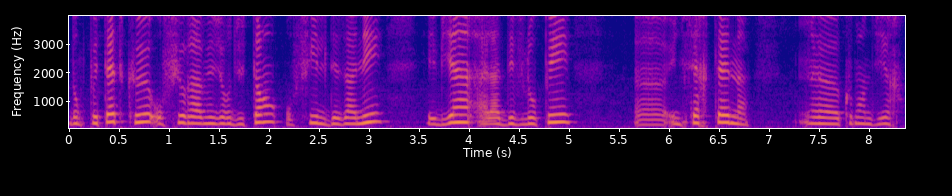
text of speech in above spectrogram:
Donc peut-être que au fur et à mesure du temps, au fil des années, eh bien, elle a développé euh, une certaine, euh, comment dire,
